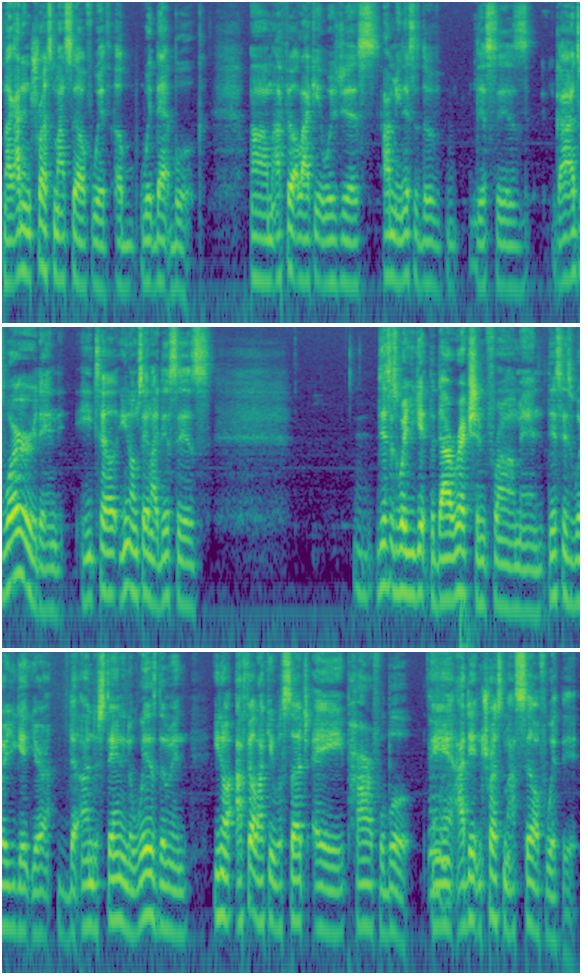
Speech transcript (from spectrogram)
Like I didn't trust myself with a with that book. Um, I felt like it was just. I mean, this is the this is God's word, and He tell you know what I'm saying like this is this is where you get the direction from, and this is where you get your the understanding, the wisdom, and you know I felt like it was such a powerful book, and I didn't trust myself with it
